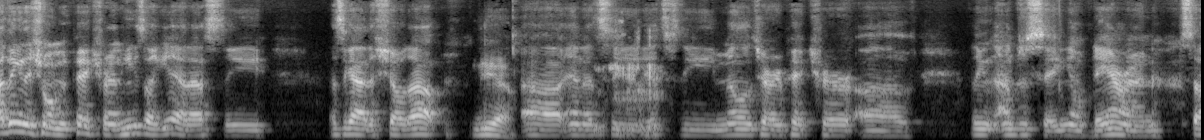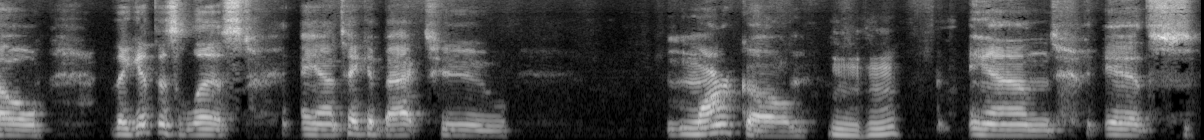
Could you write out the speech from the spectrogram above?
I think they show him a picture, and he's like, yeah, that's the that's the guy that showed up, Yeah. uh, and it's the it's the military picture of I think I'm just saying you know Darren. So they get this list and take it back to Marco Mm-hmm. And it's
